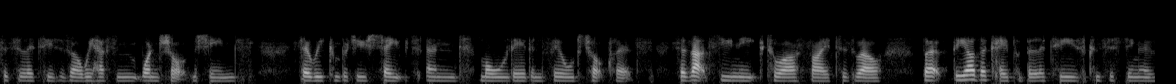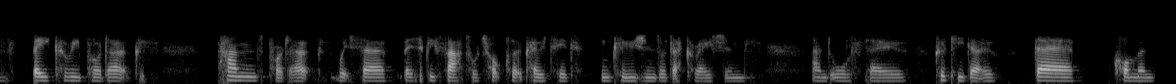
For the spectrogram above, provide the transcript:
facilities as well. We have some one-shot machines, so we can produce shaped and molded and filled chocolates. So that's unique to our site as well. But the other capabilities consisting of bakery products, panned products, which are basically fat or chocolate coated inclusions or decorations, and also cookie dough. They're common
